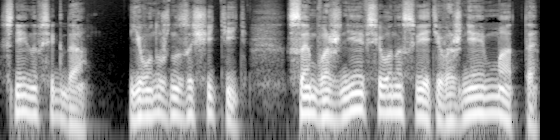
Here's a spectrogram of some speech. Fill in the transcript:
с ней навсегда. Его нужно защитить. Сэм важнее всего на свете, важнее Матте.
